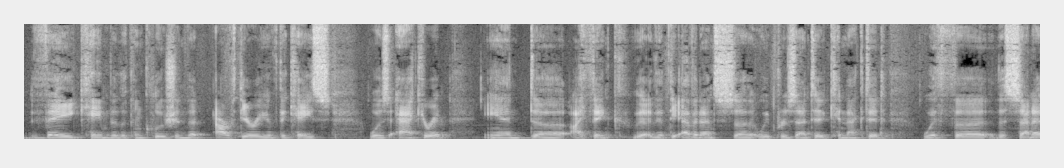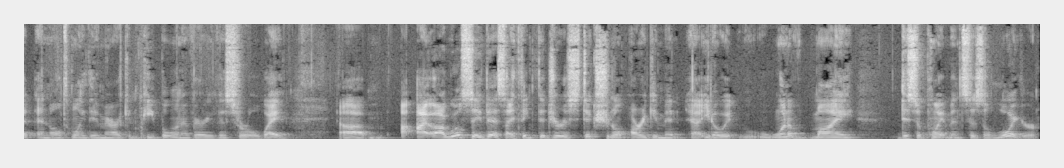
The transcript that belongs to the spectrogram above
they came to the conclusion that our theory of the case was accurate. And uh, I think that the evidence uh, that we presented connected with the, the Senate and ultimately the American people in a very visceral way. Um, I, I, will say this I think the jurisdictional argument, uh, you know, it, one of my disappointments as a lawyer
